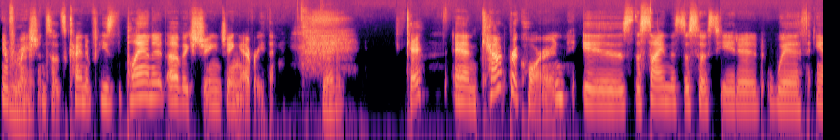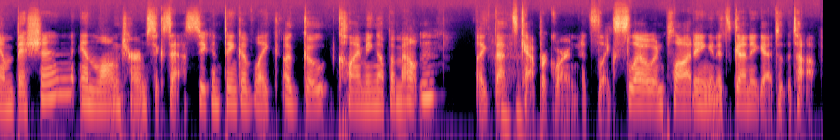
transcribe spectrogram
information. So it's kind of he's the planet of exchanging everything. Got it. Okay. And Capricorn is the sign that's associated with ambition and long-term success. So you can think of like a goat climbing up a mountain. Like that's Capricorn. It's like slow and plodding and it's going to get to the top.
